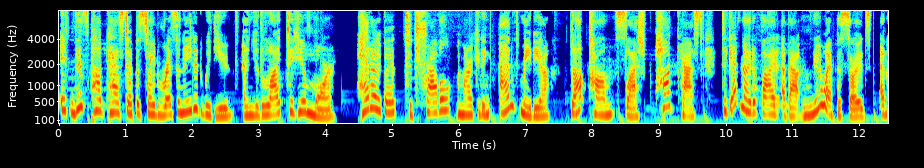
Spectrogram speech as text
If this podcast episode resonated with you and you'd like to hear more, head over to travel marketing and slash podcast to get notified about new episodes and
